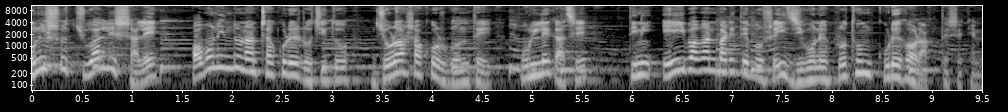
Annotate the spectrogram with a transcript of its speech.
উনিশশো চুয়াল্লিশ সালে অবনীন্দ্রনাথ ঠাকুরের রচিত জোড়াসাঁকোর গ্রন্থে উল্লেখ আছে, তিনি এই বাগান বাড়িতে বসেই জীবনে প্রথম কুড়েঘর আঁকতে শেখেন।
